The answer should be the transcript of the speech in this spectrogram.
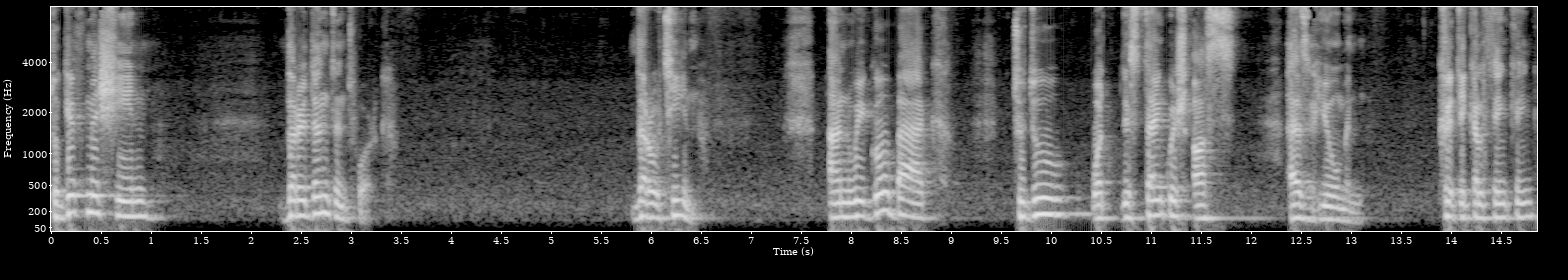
to give machine the redundant work the routine. And we go back to do what distinguish us as human critical thinking,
